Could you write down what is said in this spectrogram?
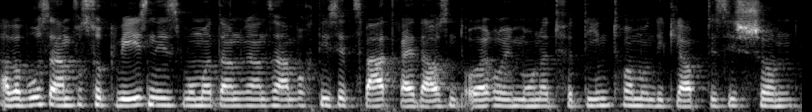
aber wo es einfach so gewesen ist, wo wir dann ganz einfach diese 2.000, 3.000 Euro im Monat verdient haben und ich glaube, das ist schon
